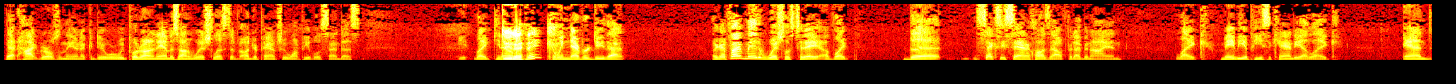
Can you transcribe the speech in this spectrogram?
that hot girls on the internet can do, where we put it on an Amazon wish list of underpants we want people to send us? Like, you know, Dude, I think- can we never do that? Like if I made a wish list today of like the sexy Santa Claus outfit I've been eyeing, like maybe a piece of candy I like, and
